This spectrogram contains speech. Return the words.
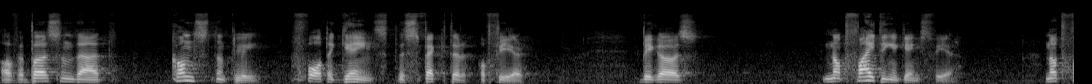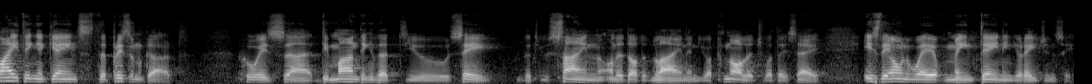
of a person that constantly fought against the specter of fear because not fighting against fear, not fighting against the prison guard who is uh, demanding that you say, that you sign on the dotted line and you acknowledge what they say, is the only way of maintaining your agency,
